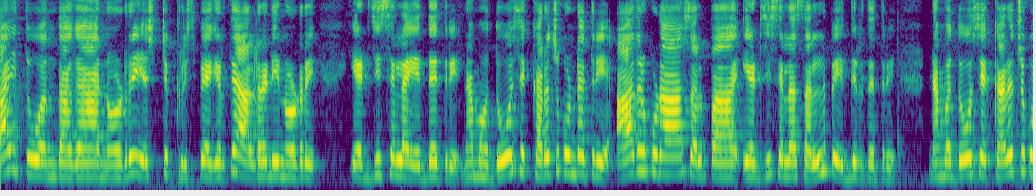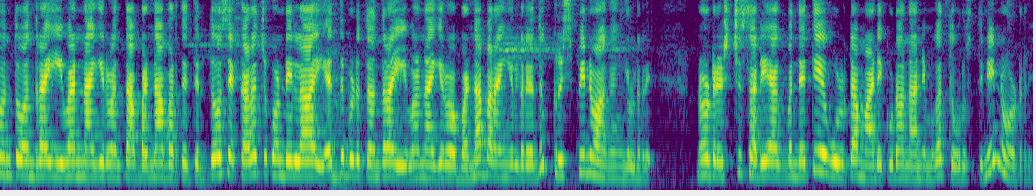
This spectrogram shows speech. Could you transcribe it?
ಆಯಿತು ಅಂದಾಗ ನೋಡ್ರಿ ಎಷ್ಟು ಕ್ರಿಸ್ಪಿಯಾಗಿರುತ್ತೆ ಆಲ್ರೆಡಿ ನೋಡ್ರಿ ಎಡ್ಜಿಸ್ ಎಲ್ಲ ಎದ್ದೈತ್ರಿ. ನಮ್ಮ ದೋಸೆ ಕರಚ್ಕೊಂಡೈತ್ರಿ. ಆದರೂ ಕೂಡ ಸ್ವಲ್ಪ ಎಡ್ಜಿಸ್ ಎಲ್ಲ ಸ್ವಲ್ಪ ಎದ್ದಿರ್ತೈತ್ರಿ. ನಮ್ಮ ದೋಸೆ ಕರಚ್ಕೊಂತು ಅಂದ್ರೆ ಈವನ್ ಆಗಿರುವಂಥ ಬಣ್ಣ ಬರ್ತೈತ್ರಿ. ದೋಸೆ ಕರಚ್ಕೊಂಡಿಲ್ಲ, ಎದ್ದು ಬಿಡುತ್ತಂದ್ರೆ ಈವನ್ ಆಗಿರುವ ಬಣ್ಣ ಬರಂಗಿಲ್ಲ ರೀ ಅದು ಕ್ರಿಸ್ಪಿನೂ ಆಗಂಗಿಲ್ಲ ರೀ ನೋಡ್ರಿ ಎಷ್ಟು ಸರಿಯಾಗಿ ಬಂದೈತಿ. ಉಲ್ಟಾ ಮಾಡಿ ಕೂಡ ನಾನು ನಿಮ್ಗೆ ತೋರಿಸ್ತೀನಿ ನೋಡ್ರಿ.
